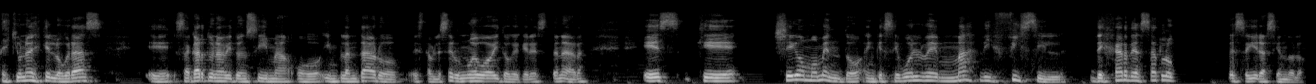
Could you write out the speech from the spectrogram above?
es que una vez que lográs eh, sacarte un hábito encima o implantar o establecer un nuevo hábito que querés tener, es que llega un momento en que se vuelve más difícil dejar de hacerlo que seguir haciéndolo.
